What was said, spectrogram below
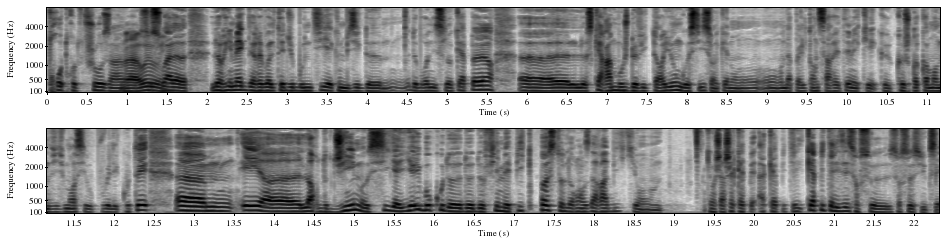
trop trop de choses. Hein, bah, que ce soit le, remake des Révoltés du Bounty avec une musique de, de Bronislaw Capper, le Scaramouche de Victor Young aussi, sur lequel on n'a pas le temps de s'arrêter mais que, que, je recommande vivement si vous pouvez l'écouter. Euh, et euh, Lord Jim aussi. Il y, a, eu beaucoup de, de, films épiques post Laurence d'Arabie qui ont qui ont cherché à, capitaliser sur ce, sur ce succès.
